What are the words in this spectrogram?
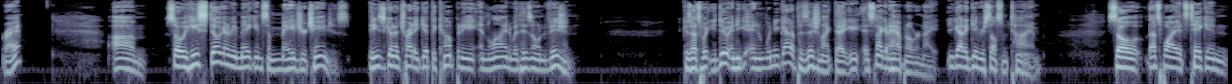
right? Um, so he's still going to be making some major changes. He's going to try to get the company in line with his own vision. Because that's what you do, and you and when you got a position like that, you, it's not going to happen overnight. You got to give yourself some time. So that's why it's taken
